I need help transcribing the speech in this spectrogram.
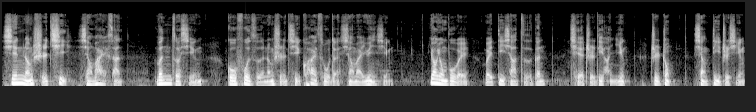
心能使气向外散，温则行，故附子能使气快速的向外运行。药用部位为地下子根。且质地很硬，质重，像地之形，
